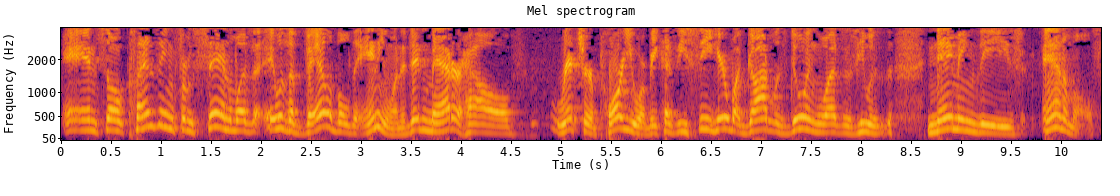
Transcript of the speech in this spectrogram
And so cleansing from sin was it was available to anyone. It didn't matter how rich or poor you were because you see here what God was doing was is he was naming these animals.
